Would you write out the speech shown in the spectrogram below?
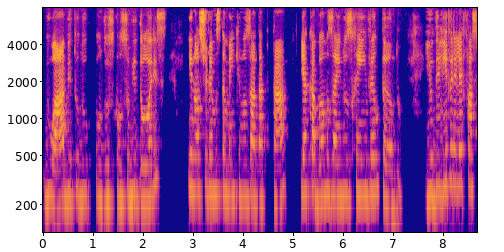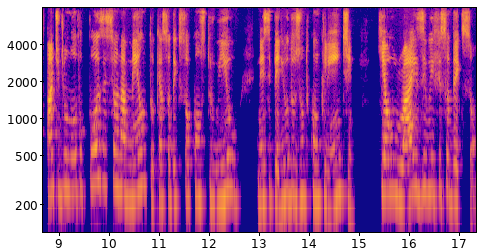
do hábito do, dos consumidores e nós tivemos também que nos adaptar e acabamos aí nos reinventando. E o delivery ele faz parte de um novo posicionamento que a Sodexo construiu nesse período junto com o cliente, que é o Rise with Sodexo,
